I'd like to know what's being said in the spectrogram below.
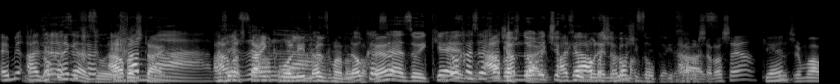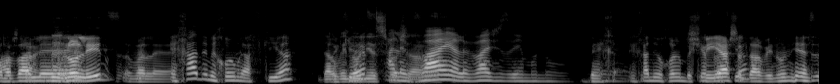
הם- אז לא אני כזה אגיד לך, הזוי. אחד- ארבע, שתיים. מה, אז באיזה ארבע, שתיים כמו עולם. ליד לא- בזמנו, לא זוכר? כזה הזוי, כן. כזה גם אחד, נוריץ'. הבקיעו מולנו במחזור פתיחה. ארבע אז. שלוש היה? כן, תרשמו ארבע אבל, שתיים. אה, לא לידס, אבל... אה, אחד הם יכולים להפקיע, דרווין. נוניס שלושה. הלוואי, הלוואי שזה יהיה מנור. אה, אחד הם יכולים בכיף שביעייה של להפקיע. דרווין נוניז,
